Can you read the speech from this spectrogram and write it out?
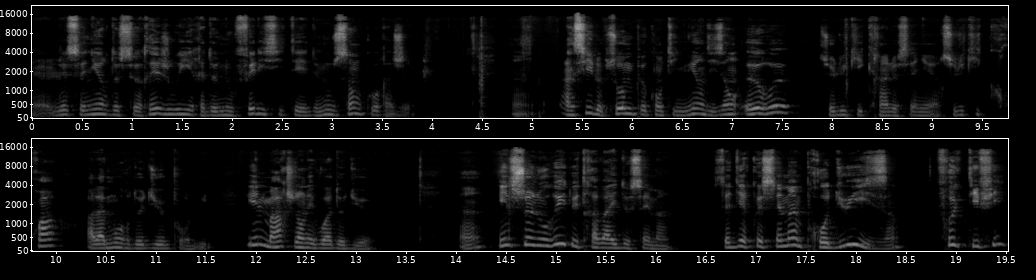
euh, le Seigneur de se réjouir et de nous féliciter, de nous encourager. Hein. Ainsi, le psaume peut continuer en disant Heureux celui qui craint le Seigneur, celui qui croit à l'amour de Dieu pour lui. Il marche dans les voies de Dieu. Hein. Il se nourrit du travail de ses mains, c'est-à-dire que ses mains produisent, hein, fructifient.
